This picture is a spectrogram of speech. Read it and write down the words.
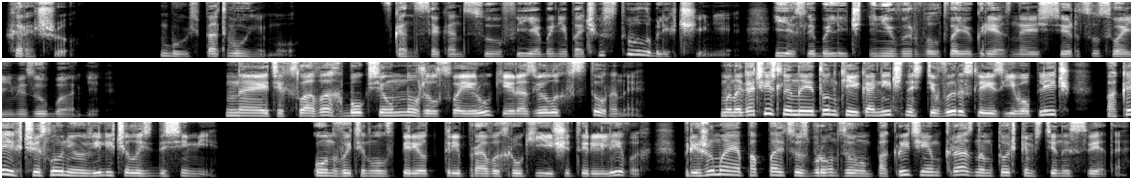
Хорошо. Будь по-твоему. В конце концов, я бы не почувствовал облегчения, если бы лично не вырвал твое грязное сердце своими зубами. На этих словах Бокси умножил свои руки и развел их в стороны. Многочисленные тонкие конечности выросли из его плеч, пока их число не увеличилось до семи. Он вытянул вперед три правых руки и четыре левых, прижимая по пальцу с бронзовым покрытием к разным точкам стены света.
